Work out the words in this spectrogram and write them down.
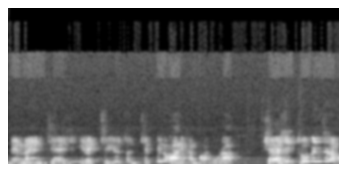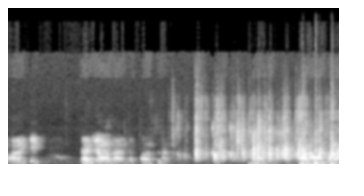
నిర్ణయం చేసి ఇలా చేయొచ్చని చెప్పిన వారికన్నా కూడా చేసి చూపించిన వారికి ధన్యవాదాలు చెప్పాల్సిన మనమందరం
